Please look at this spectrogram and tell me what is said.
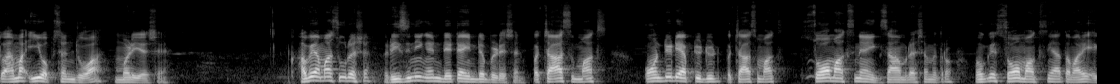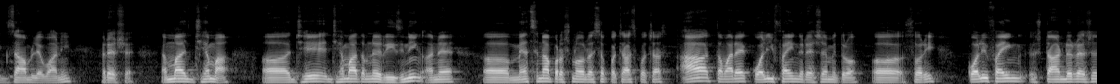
તો આમાં ઈ ઓપ્શન જોવા મળીએ છે. હવે આમાં શું રહેશે? રિઝનિંગ એન્ડ ડેટા ઇન્ટરપ્રિટેશન પચાસ માર્ક્સ ક્વોન્ટિટી એપ્ટિટ્યૂડ પચાસ માર્ક્સ સો માર્ક્સની આ એક્ઝામ રહેશે મિત્રો. ઓકે સો માર્ક્સની આ તમારી એક્ઝામ લેવાની રહેશે. એમાં જેમાં જે, જેમાં તમને રિઝનિંગ અને મેથ્સના પ્રશ્નો રહેશે પચાસ પચાસ. આ તમારે ક્વોલિફાઈંગ રહેશે મિત્રો. સોરી ક્વોલિફાઈંગ સ્ટાન્ડર્ડ રહેશે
